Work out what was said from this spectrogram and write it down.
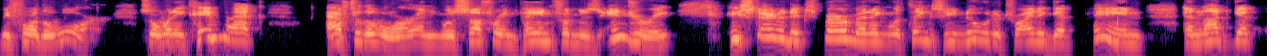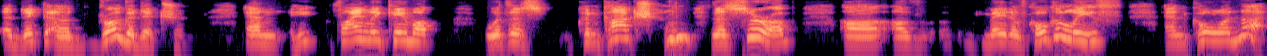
before the war. So when he mm-hmm. came back after the war and was suffering pain from his injury, he started experimenting with things he knew to try to get pain and not get addicted a uh, drug addiction. And he finally came up with this concoction, this syrup uh, of made of coca leaf and cola nut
